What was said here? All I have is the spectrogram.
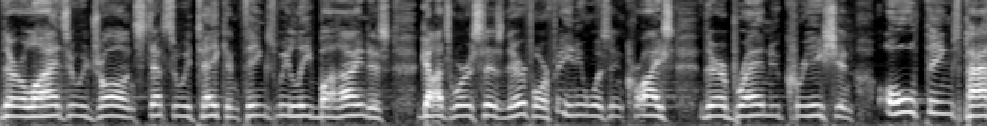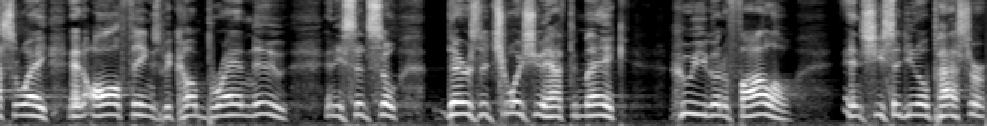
there are lines that we draw and steps that we take and things we leave behind us. God's word says, Therefore, if anyone's in Christ, they're a brand new creation. Old things pass away and all things become brand new. And he said, So there's a choice you have to make. Who are you going to follow? And she said, You know, Pastor,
